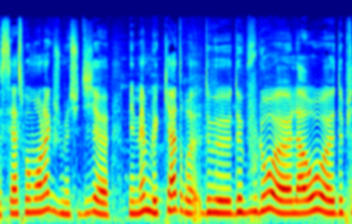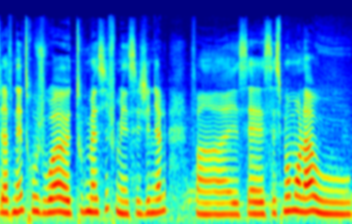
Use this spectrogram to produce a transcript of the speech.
c'est à ce moment-là que je me suis dit, mais même le cadre de, de boulot là-haut, depuis la fenêtre, où je vois tout le massif, mais c'est génial. Enfin, c'est ce moment-là où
